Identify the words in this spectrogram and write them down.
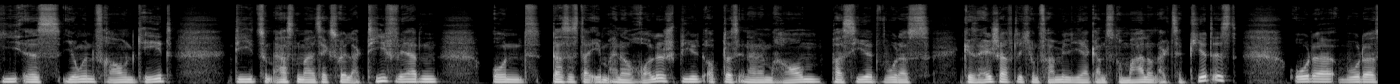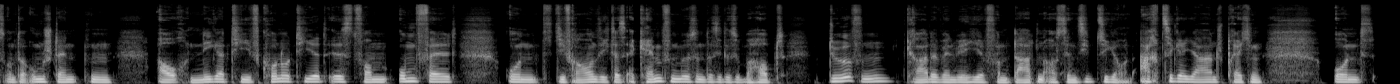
wie es jungen Frauen geht, die zum ersten Mal sexuell aktiv werden und dass es da eben eine Rolle spielt, ob das in einem Raum passiert, wo das gesellschaftlich und familiär ganz normal und akzeptiert ist oder wo das unter Umständen auch negativ konnotiert ist vom Umfeld und die Frauen sich das erkämpfen müssen, dass sie das überhaupt dürfen, gerade wenn wir hier von Daten aus den 70er und 80er Jahren sprechen. Und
